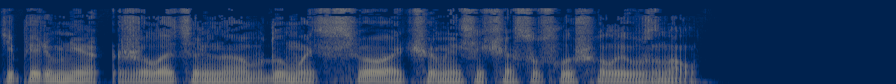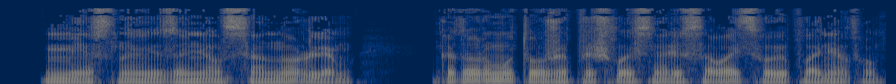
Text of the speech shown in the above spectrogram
Теперь мне желательно обдумать все, о чем я сейчас услышал и узнал. Местный занялся Норлем, которому тоже пришлось нарисовать свою планету.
